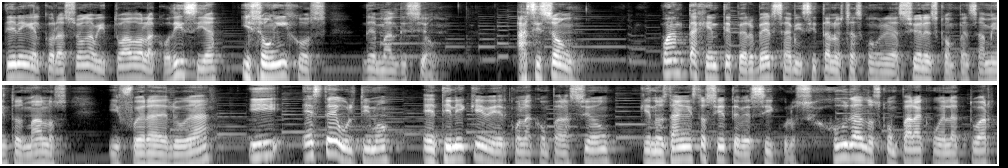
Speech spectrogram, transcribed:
tienen el corazón habituado a la codicia y son hijos de maldición. Así son ¿Cuánta gente perversa visita nuestras congregaciones con pensamientos malos y fuera de lugar? Y este último eh, tiene que ver con la comparación que nos dan estos siete versículos. Judas los compara con el actuar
